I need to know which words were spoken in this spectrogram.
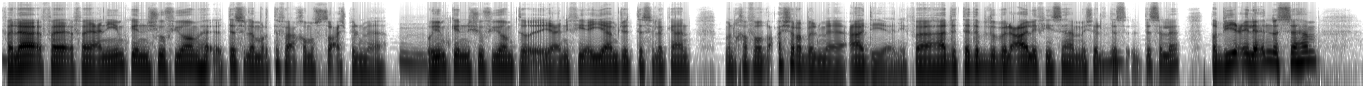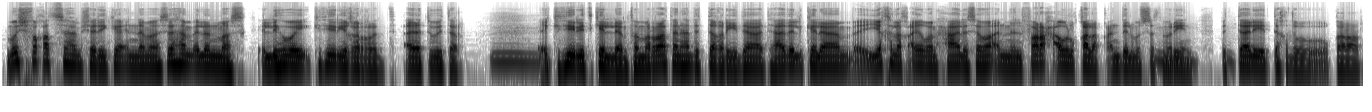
فلا ف- فيعني يمكن نشوف يوم تسلا مرتفع 15% مم. ويمكن نشوف يوم ت- يعني في أيام جد تسلا كان منخفض 10% عادي يعني فهذا التذبذب العالي في سهم مثل. تس- تسلا طبيعي لأنه السهم مش فقط سهم شركة إنما سهم ايلون ماسك اللي هو كثير يغرد على تويتر مم. كثير يتكلم فمرات هذه التغريدات هذا الكلام يخلق أيضا حالة سواء من الفرح أو القلق عند المستثمرين مم. بالتالي يتخذوا قرار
